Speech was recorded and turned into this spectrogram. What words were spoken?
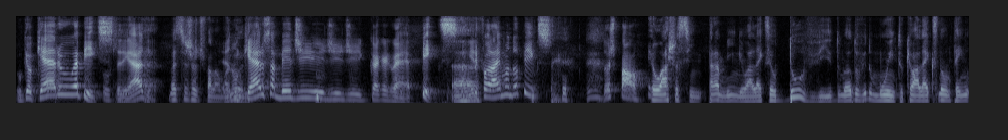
O que eu quero é Pix, O que- tá ligado? é. Mas deixa eu te falar um Eu não quero saber de. de, de, qual é Pix. Ele foi lá e mandou Pix. Dois pau. Eu acho assim, pra mim, o Alex, eu duvido, mas eu duvido muito que o Alex não tem,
